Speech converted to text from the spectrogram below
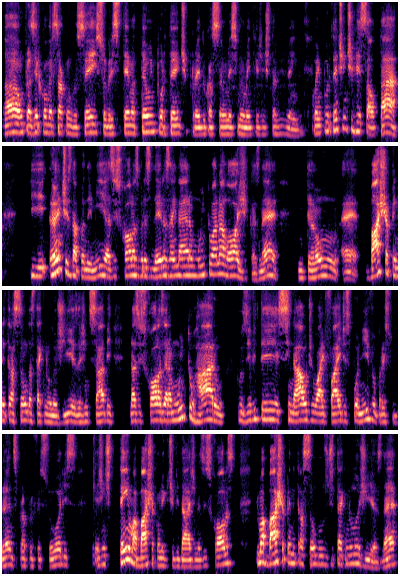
Olá, um prazer conversar com vocês sobre esse tema tão importante para a educação nesse momento que a gente está vivendo. É importante a gente ressaltar que antes da pandemia as escolas brasileiras ainda eram muito analógicas, né? Então, é, baixa penetração das tecnologias, a gente sabe, nas escolas era muito raro, inclusive, ter sinal de Wi-Fi disponível para estudantes, para professores, a gente tem uma baixa conectividade nas escolas e uma baixa penetração do uso de tecnologias, né?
